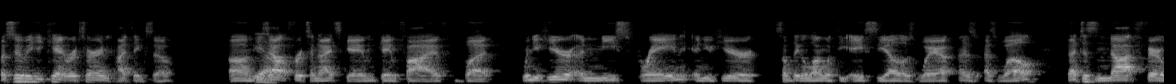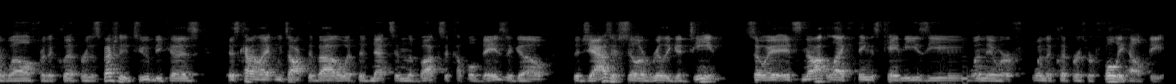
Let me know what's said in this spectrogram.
Assuming he can't return, I think so. Um, he's yeah. out for tonight's game, game five, but when you hear a knee sprain and you hear something along with the ACL as well, as, as well, that does not fare well for the Clippers, especially too because it's kind of like we talked about with the Nets and the Bucks a couple days ago. The Jazz are still a really good team, so it's not like things came easy when they were when the Clippers were fully healthy.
